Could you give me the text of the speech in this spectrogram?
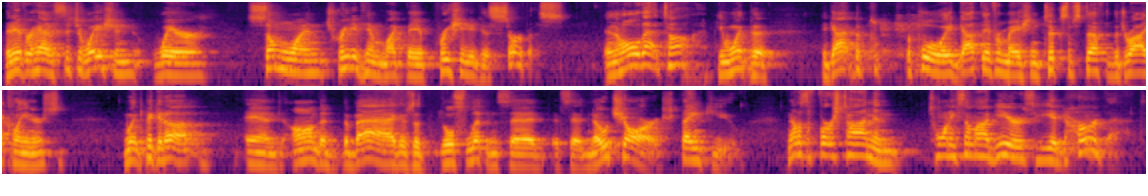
that he ever had a situation where someone treated him like they appreciated his service. And all that time, he went to, he got de- deployed, got the information, took some stuff to the dry cleaners, went to pick it up, and on the, the bag, there's a little slip and said, it said, no charge, thank you. And that was the first time in 20 some odd years he had heard that.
